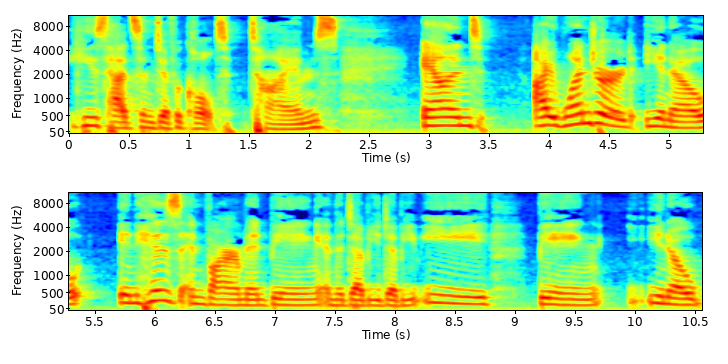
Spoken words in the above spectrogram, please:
he's had some difficult times. And I wondered, you know, in his environment, being in the WWE, being, you know,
